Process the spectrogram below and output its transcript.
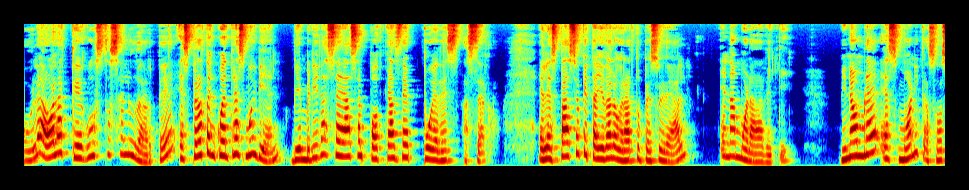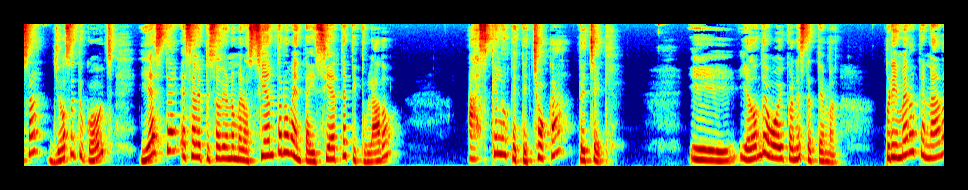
Hola, hola, qué gusto saludarte. Espero te encuentres muy bien. Bienvenida seas al podcast de Puedes Hacerlo, el espacio que te ayuda a lograr tu peso ideal, enamorada de ti. Mi nombre es Mónica Sosa, yo soy tu coach y este es el episodio número 197 titulado Haz que lo que te choca te cheque. ¿Y, ¿Y a dónde voy con este tema? Primero que nada,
